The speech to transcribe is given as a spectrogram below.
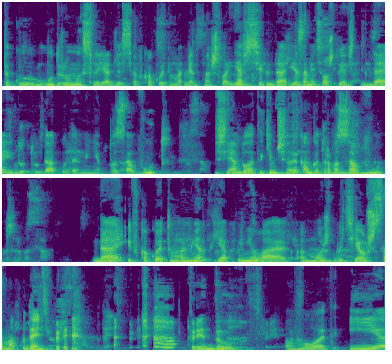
такую мудрую мысль я для себя в какой-то момент нашла. Я всегда, я заметила, что я всегда иду туда, куда меня позовут. То есть я была таким человеком, которого зовут. Да, и в какой-то момент я поняла, а может быть, я уж сама куда-нибудь приду. Вот. И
